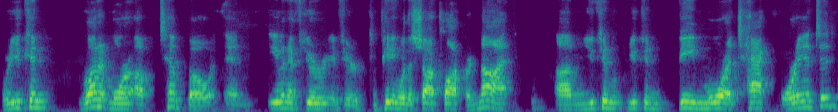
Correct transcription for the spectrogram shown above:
where you can run it more up tempo. And even if you're if you're competing with a shot clock or not um, you can you can be more attack oriented.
